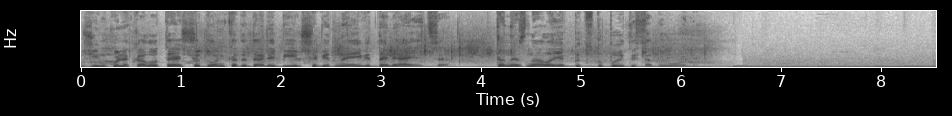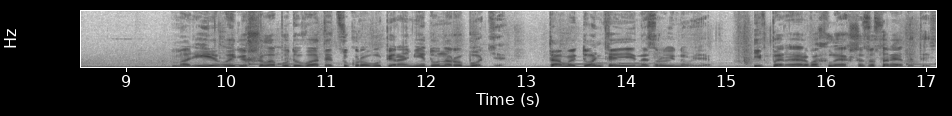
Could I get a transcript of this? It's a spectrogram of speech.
Жінку лякало те, що донька дедалі більше від неї віддаляється, та не знала, як підступитися до Олі. Марія вирішила будувати цукрову піраміду на роботі. Там і донька її не зруйнує, і в перервах легше зосередитись.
